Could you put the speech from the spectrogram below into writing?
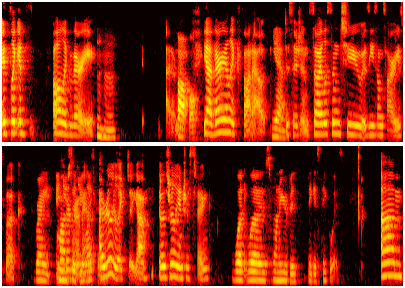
It's like it's all like very Mm-hmm. I don't know. Thoughtful. Yeah, very like thought out Yeah. decisions. So I listened to Aziz Ansari's book, Right. And Modern you said Romance. you liked it. I really liked it. Yeah, it was really interesting. What was one of your big, biggest takeaways? Um,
